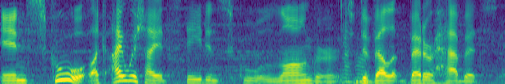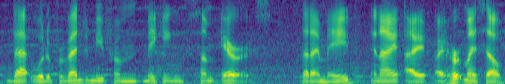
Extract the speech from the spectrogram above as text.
in school, like I wish I had stayed in school longer to Uh-huh. develop better habits that would have prevented me from making some errors that I made, and I I, I hurt myself.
